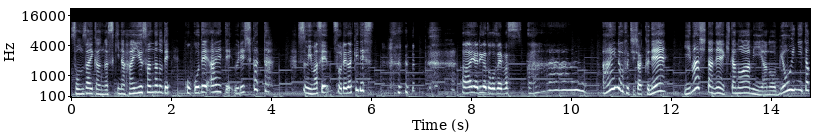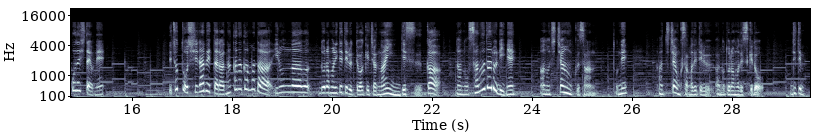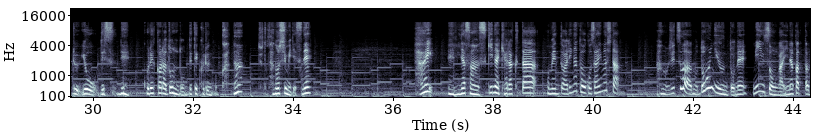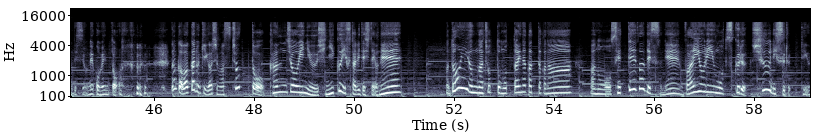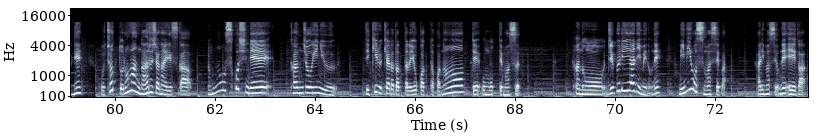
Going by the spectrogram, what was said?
存在感が好きな俳優さんなので、ここで会えて嬉しかった。すみません、それだけです。はい、ありがとうございます。ああ、愛の不時着ね。いましたね、北のアーミー。あの、病院にいた子でしたよね。で、ちょっと調べたら、なかなかまだいろんなドラマに出てるってわけじゃないんですが、あの、サムダルリね、あの、チチャンクさんとね、あチチャンクさんが出てるあのドラマですけど、出てるようですね。これからどんどん出てくるのかなちょっと楽しみですね。はい、え、皆さん好きなキャラクター、コメントありがとうございました。あの、実はあの、ドンユンとね、ミンソンがいなかったんですよね、コメント。なんかわかる気がします。ちょっと感情移入しにくい2人でしたよね。ドンユンがちょっともったいなかったかな。あの、設定がですね、バイオリンを作る、修理するっていうね、こうちょっとロマンがあるじゃないですか。もう少しね、感情移入できるキャラだったらよかったかなって思ってます。あの、ジブリアニメのね、耳をすませばありますよね、映画。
